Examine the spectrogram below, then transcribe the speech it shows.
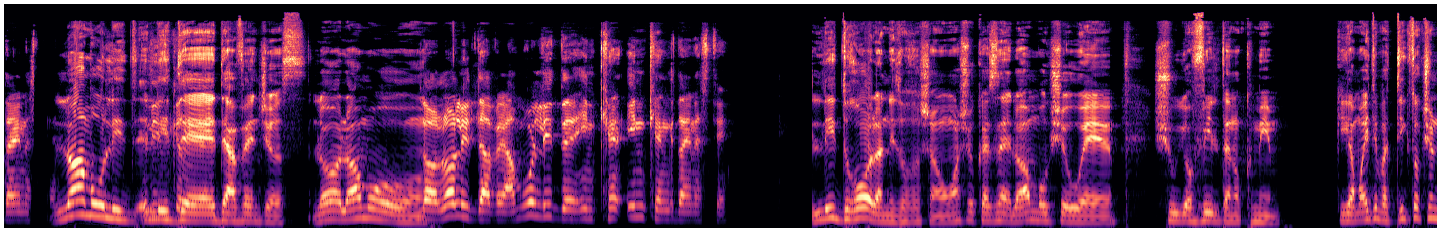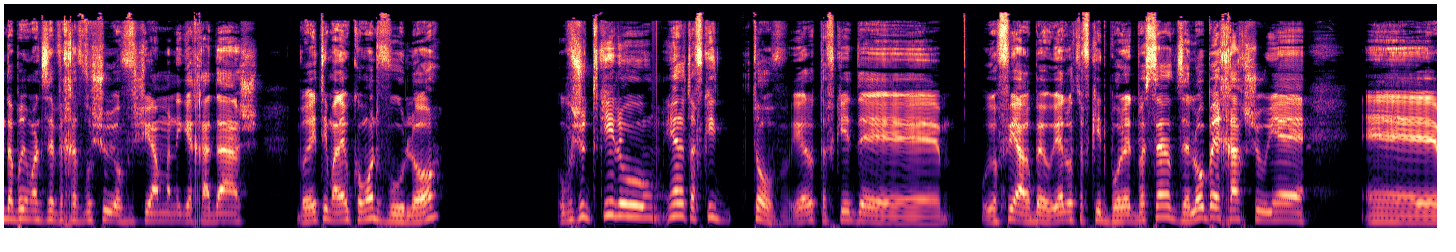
Dynasty. לא אמרו lead lead כזה. The Avengers לא לא אמרו לא, לא lead the Av, אמרו lead אה, in Kang Dynasty. lead role אני זוכר שם או משהו כזה לא אמרו שהוא אה, שהוא יוביל את הנוקמים. כי גם ראיתי בטיק טוק שמדברים על זה וחשבו שהוא שיהיה המנהיג החדש וראיתי מלא מקומות והוא לא. הוא פשוט כאילו יהיה לו תפקיד טוב יהיה לו תפקיד אה, הוא יופיע הרבה הוא יהיה לו תפקיד בולט בסרט זה לא בהכרח שהוא יהיה אה,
